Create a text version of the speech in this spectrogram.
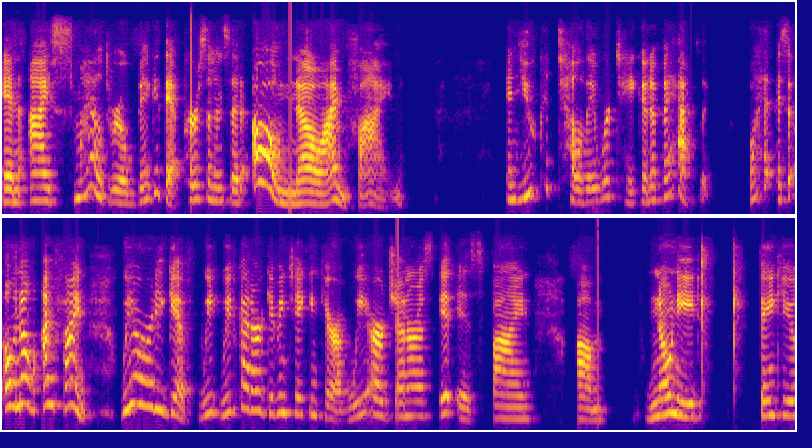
And I smiled real big at that person and said, Oh, no, I'm fine. And you could tell they were taken aback. Like, what? I said, Oh, no, I'm fine. We already give. We, we've got our giving taken care of. We are generous. It is fine. Um, no need thank you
